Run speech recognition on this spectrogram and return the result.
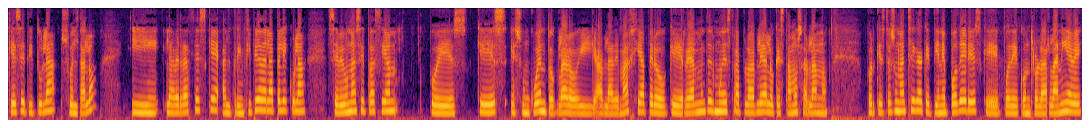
que se titula Suéltalo. Y la verdad es que al principio de la película se ve una situación pues que es, es un cuento, claro, y habla de magia, pero que realmente es muy extrapolable a lo que estamos hablando. Porque esta es una chica que tiene poderes, que puede controlar la nieve,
